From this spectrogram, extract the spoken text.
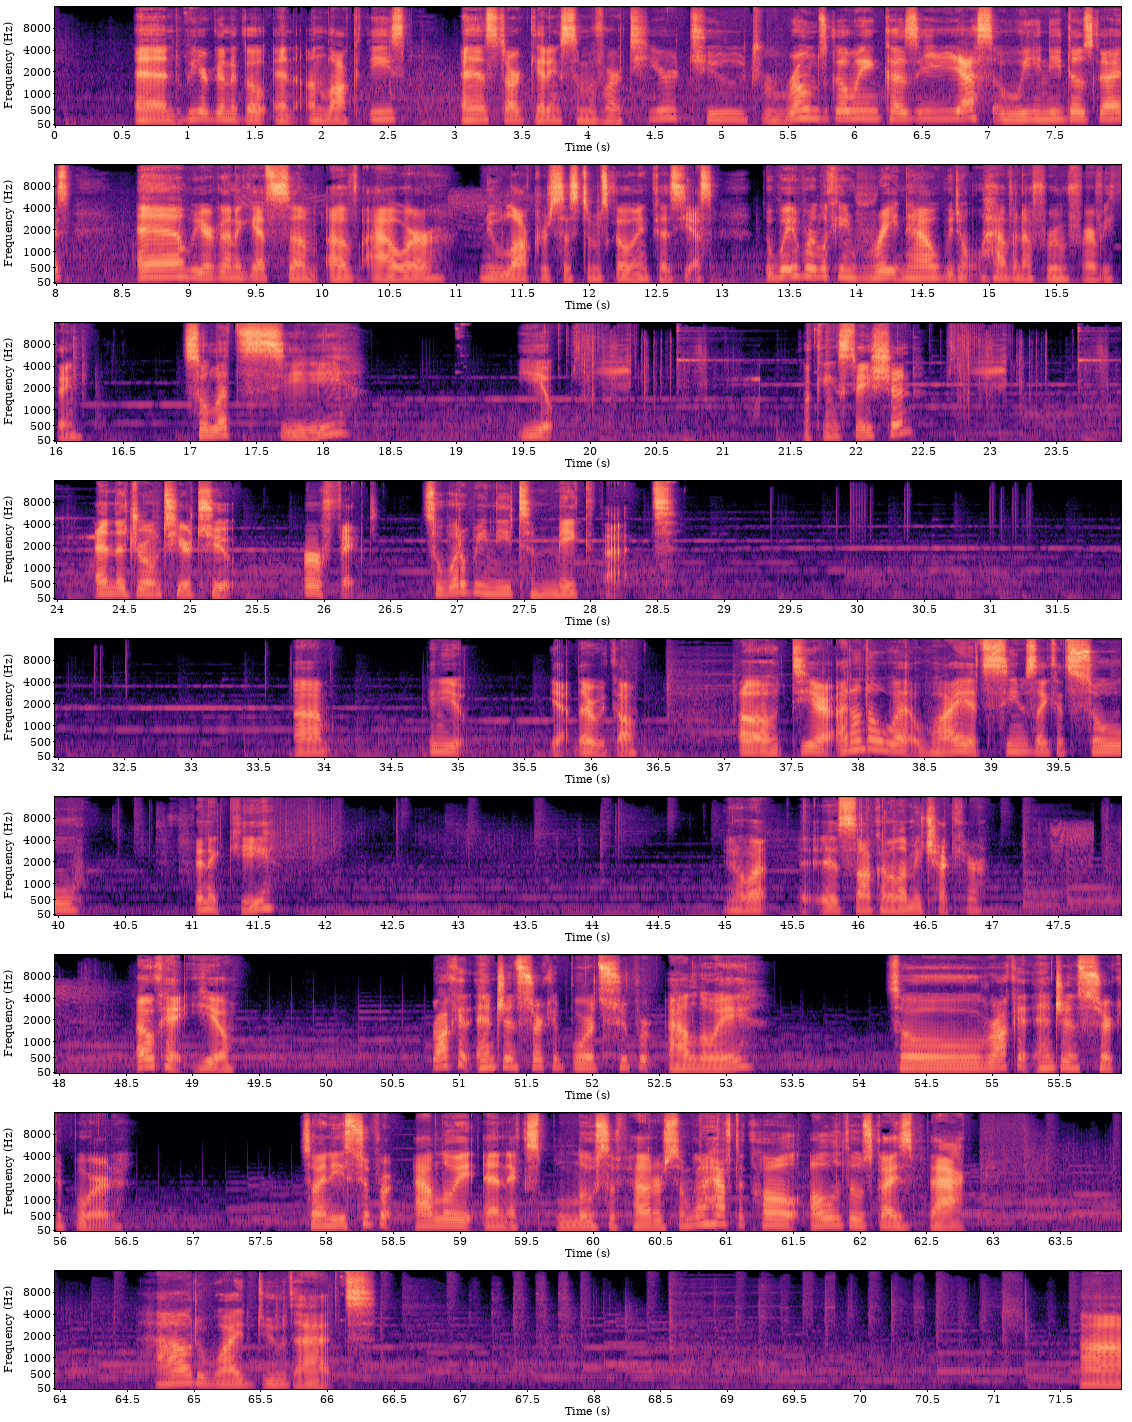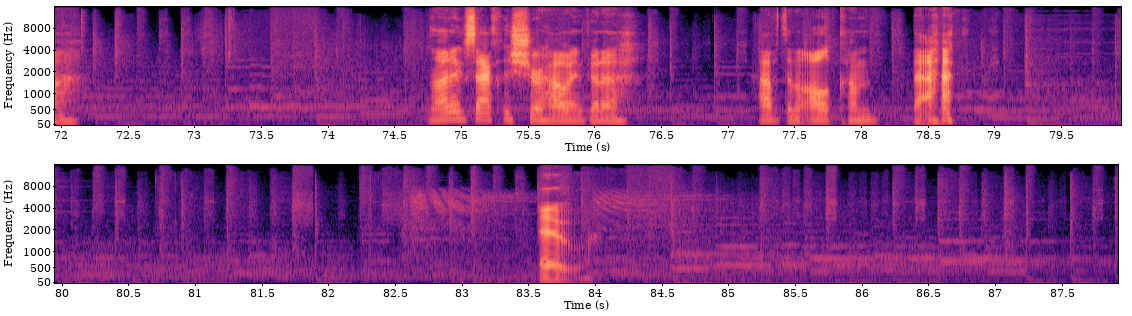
And we are going to go and unlock these and start getting some of our tier 2 drones going because, yes, we need those guys. And we are going to get some of our new locker systems going because, yes, the way we're looking right now, we don't have enough room for everything. So let's see. Yo cooking station. And the drone tier 2. Perfect. So what do we need to make that? Um, can you... Yeah, there we go. Oh dear, I don't know what why it seems like it's so finicky. You know what? It's not to let me check here. Okay, you. Rocket engine circuit board super alloy. So rocket engine circuit board. So I need super alloy and explosive powder. So I'm going to have to call all of those guys back. How do I do that? Ah. Uh, not exactly sure how I'm going to have them all come back. Oh.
